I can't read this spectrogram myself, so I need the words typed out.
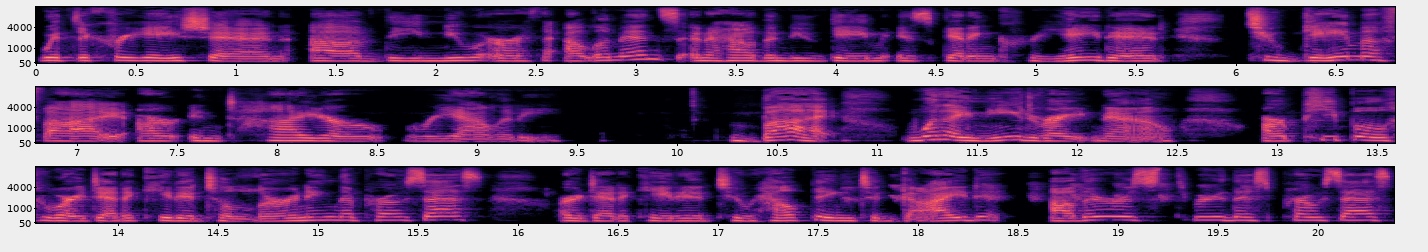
with the creation of the new earth elements and how the new game is getting created to gamify our entire reality. But what I need right now are people who are dedicated to learning the process, are dedicated to helping to guide others through this process,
